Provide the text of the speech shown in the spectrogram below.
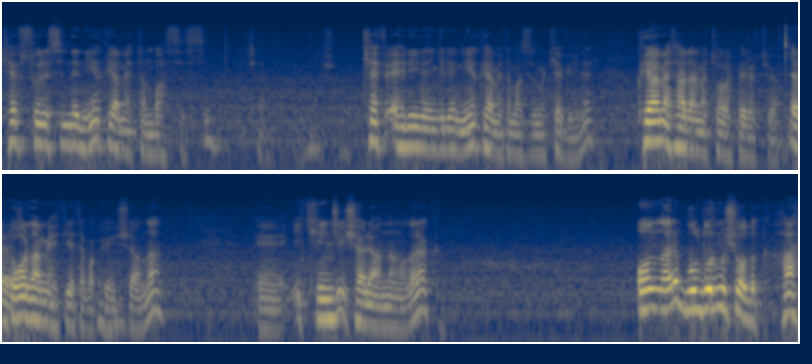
Kehf suresinde niye kıyametten bahsetsin? Kehf ehliyle ilgili niye kıyametten bahsediyor Kehf ile? Kıyamet alameti olarak belirtiyor. Evet. Doğrudan Mehdiyete bakıyor inşallah. Ee, ikinci işare anlam olarak onları buldurmuş olduk. Ha,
